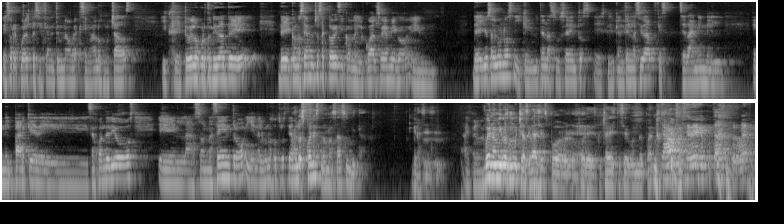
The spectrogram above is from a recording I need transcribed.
eso recuerdo específicamente una obra que se llamaba Los Mochados y que tuve la oportunidad de, de conocer a muchos actores y con el cual soy amigo en- de ellos algunos y que me invitan a sus eventos específicamente en la ciudad que se dan en el, en el parque de San Juan de Dios, en la zona centro y en algunos otros A teatros. los cuales no nos has invitado. Gracias. Ay, perdón. Bueno amigos, muchas gracias por, por escuchar este segundo par- Ya vamos a hacer ejecutados, pero bueno.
